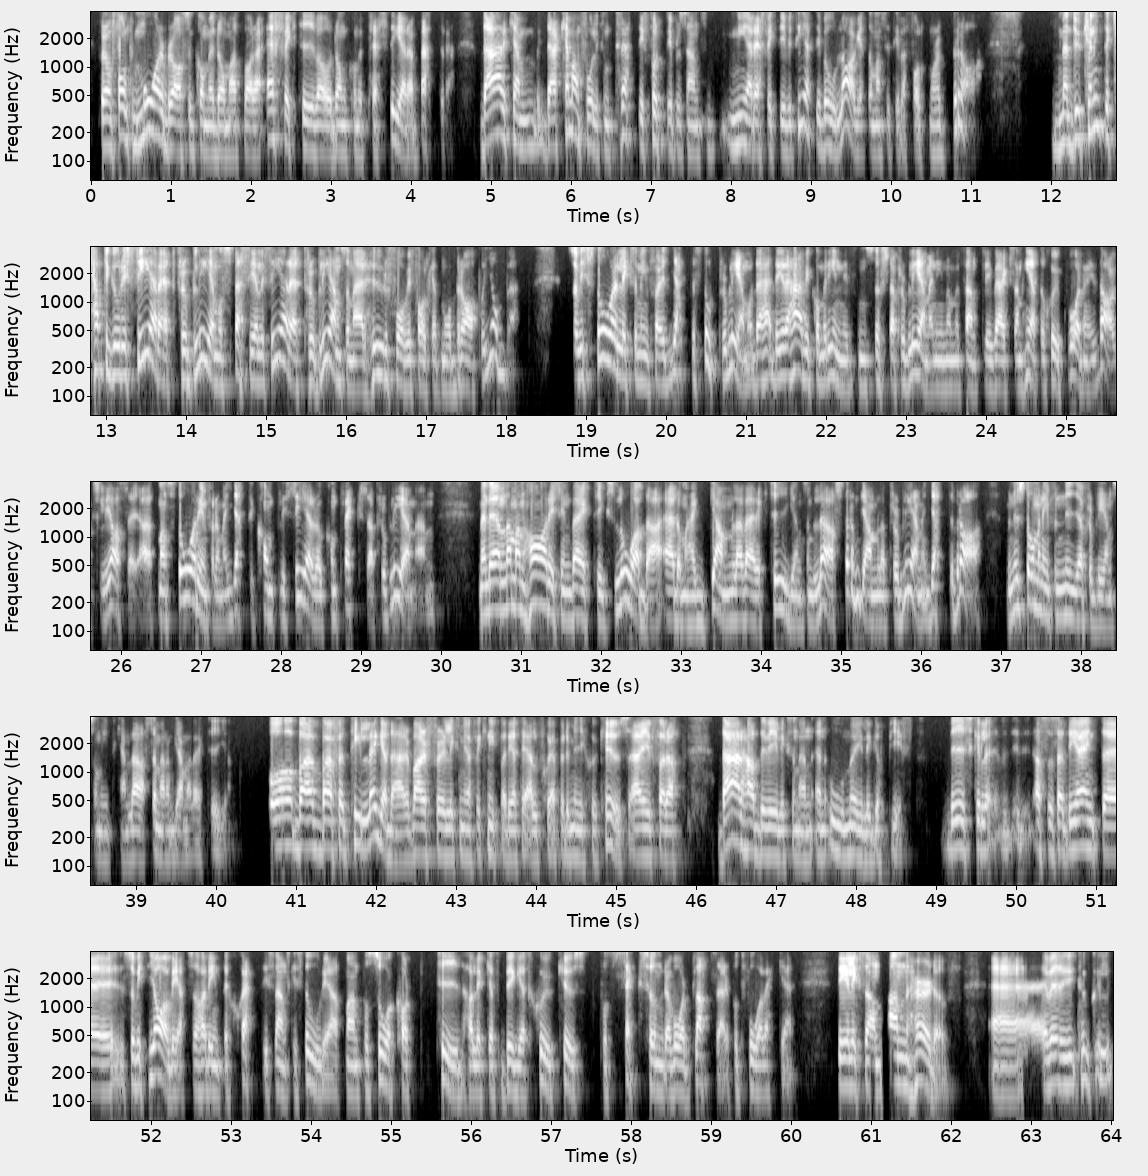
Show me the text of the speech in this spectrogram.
För om folk mår bra så kommer de att vara effektiva och de kommer prestera bättre. Där kan, där kan man få liksom 30-40% mer effektivitet i bolaget om man ser till att folk mår bra. Men du kan inte kategorisera ett problem och specialisera ett problem som är hur får vi folk att må bra på jobbet? Så vi står liksom inför ett jättestort problem och det, här, det är det här vi kommer in i de största problemen inom offentlig verksamhet och sjukvården idag skulle jag säga. Att man står inför de här jättekomplicerade och komplexa problemen men det enda man har i sin verktygslåda är de här gamla verktygen som löste de gamla problemen jättebra. Men nu står man inför nya problem som vi inte kan lösa med de gamla verktygen. Och bara, bara för att tillägga där, varför liksom jag förknippar det till Älvsjö epidemisjukhus är ju för att där hade vi liksom en, en omöjlig uppgift. Vi skulle, alltså så det är inte, så vitt jag vet så har det inte skett i svensk historia att man på så kort tid har lyckats bygga ett sjukhus på 600 vårdplatser på två veckor. Det är liksom unheard of. Eh,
